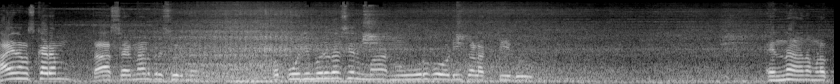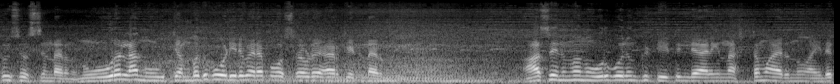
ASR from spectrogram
ഹായ് നമസ്കാരം. ദാസേനാണ് തൃശ്ശൂരിൽ നിന്ന് അപ്പോൾ പുലിമുരുകൻ സിനിമ നൂറ് കോടി കളക്ട് ചെയ്തു. എന്നാണ് നമ്മളൊക്കെ വിശ്വസിച്ചിട്ടുണ്ടായിരുന്നത്. നൂറല്ല നൂറ്റമ്പത് കോടിയുടെ വരെ പോസ്റ്റർ അവിടെ ഇറക്കിയിട്ടുണ്ടായിരുന്നു. ആ സിനിമ നൂറ് പോലും കിട്ടിയിട്ടില്ല അല്ലെങ്കിൽ നഷ്ടമായിരുന്നു. അതിന്റെ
